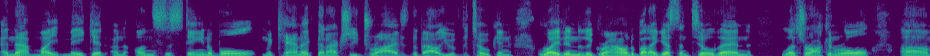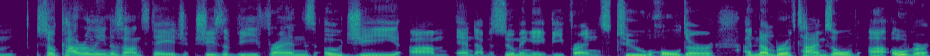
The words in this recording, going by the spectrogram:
and that might make it an unsustainable mechanic that actually drives the value of the token right into the ground. But I guess until then, let's rock and roll. Um, so Carolina's on stage. She's a VeeFriends OG, um, and I'm assuming a VeeFriends 2 holder a number of times ov- uh, over.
